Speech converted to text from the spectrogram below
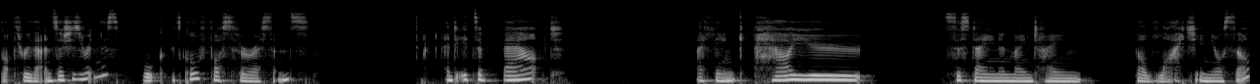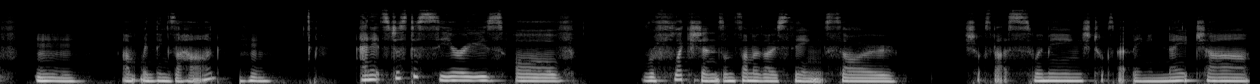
got through that. And so she's written this book. It's called Phosphorescence, And it's about, I think, how you sustain and maintain the light in yourself Mm. um, when things are hard. hmm And it's just a series of reflections on some of those things. So she talks about swimming, she talks about being in nature.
